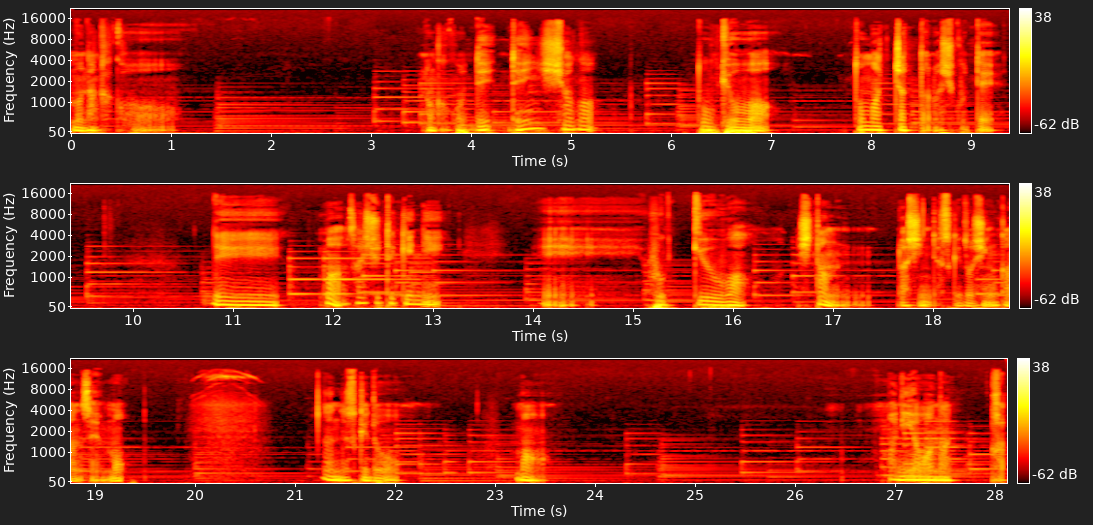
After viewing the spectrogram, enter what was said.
ー、もうなんかこう、なんかこう、で、電車が東京は止まっちゃったらしくて、で、まあ最終的に、えー、復旧はしたんらしいんですけど、新幹線も。なんですけど、まあ、間に合わなかっ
